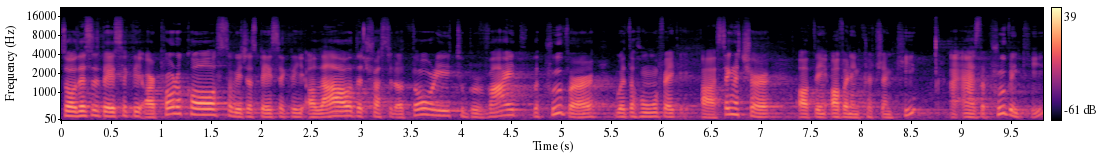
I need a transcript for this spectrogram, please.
So this is basically our protocol. So we just basically allow the trusted authority to provide the prover with the homomorphic uh, signature of, the, of an encryption key uh, as the proving key.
